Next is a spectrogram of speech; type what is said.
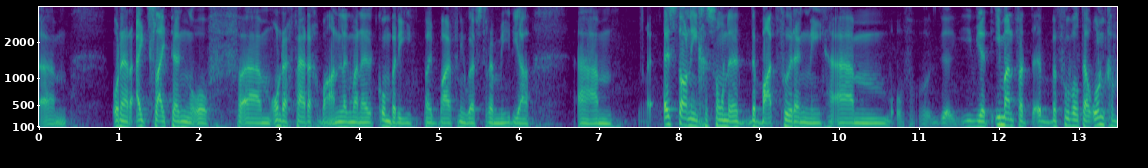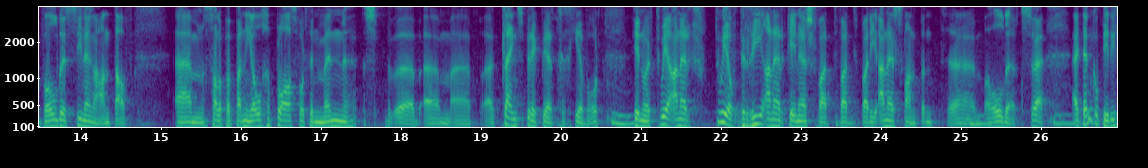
um onder uitsluiting of um onregverdige behandeling wanneer dit kom by die by baie van die hoofstroom media. Um is daar nie gesonde debatvoering nie. Ehm um, jy weet iemand wat uh, byvoorbeeld 'n ongewilde siening handhaaf, ehm um, sal op 'n paneel geplaas word en min ehm uh, 'n um, uh, uh, klein spreekbeurt gegee word mm. teenoor twee ander twee of drie ander kenners wat wat wat die ander standpunt ehm uh, huldig. So mm. ek dink op hierdie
